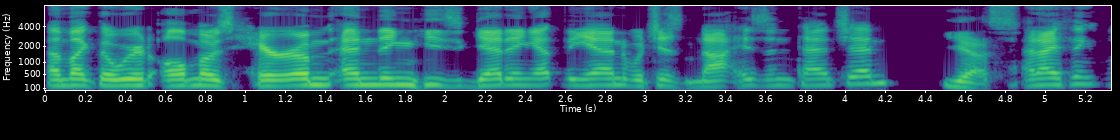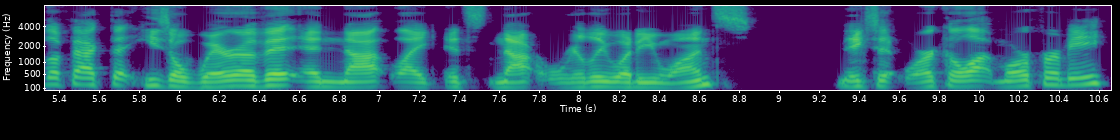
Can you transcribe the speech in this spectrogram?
and like the weird almost harem ending he's getting at the end which is not his intention Yes. and i think the fact that he's aware of it and not like it's not really what he wants makes it work a lot more for me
